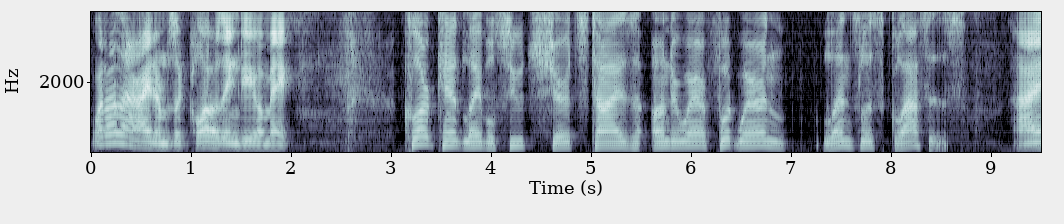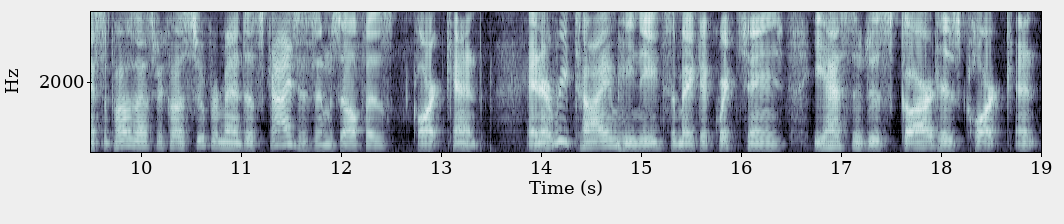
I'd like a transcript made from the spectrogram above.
What other items of clothing do you make? Clark Kent label suits, shirts, ties, underwear, footwear, and lensless glasses. I suppose that's because Superman disguises himself as Clark Kent. And every time he needs to make a quick change, he has to discard his Clark Kent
